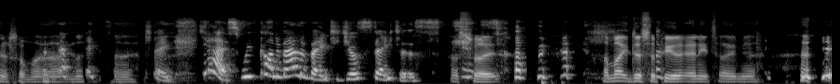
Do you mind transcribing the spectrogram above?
or something like that. exactly. Uh, yes, we've kind of elevated your status. That's right. So... I might disappear at any time. Yeah. yeah,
